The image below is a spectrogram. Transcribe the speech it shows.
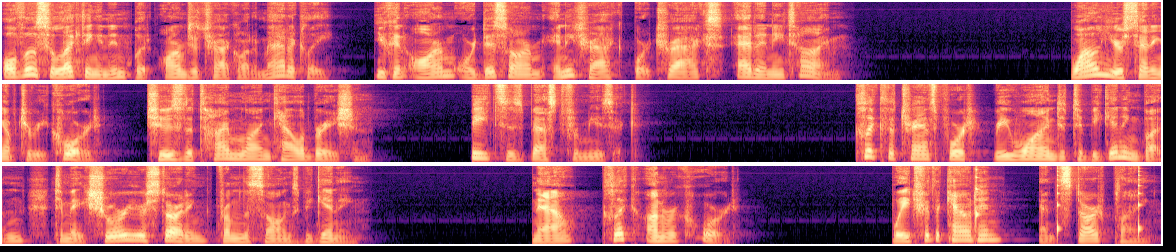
Although selecting an input arms a track automatically, you can arm or disarm any track or tracks at any time. While you're setting up to record, choose the timeline calibration. Beats is best for music. Click the Transport Rewind to Beginning button to make sure you're starting from the song's beginning. Now, click on Record. Wait for the count-in and start playing.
